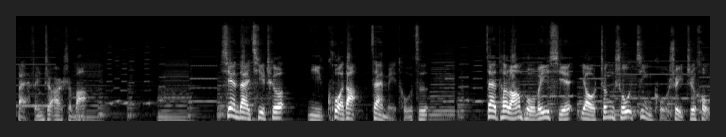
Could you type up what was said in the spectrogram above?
百分之二十八。现代汽车拟扩大在美投资。在特朗普威胁要征收进口税之后，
